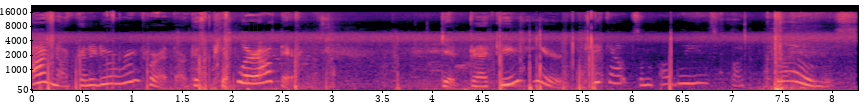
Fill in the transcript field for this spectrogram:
I'm not gonna do a room tour out there because people are out there. Get back in here. Pick out some ugly as fuck clothes.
